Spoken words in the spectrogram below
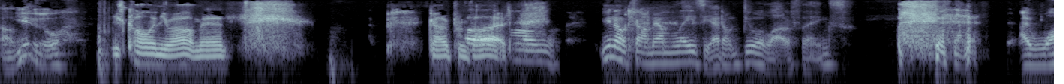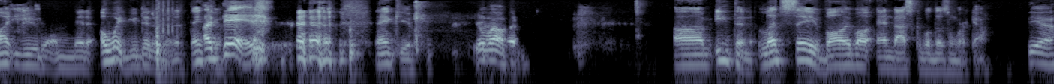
Oh. You, He's calling you out, man. Gotta provide. Um, you know, Tommy, I'm lazy. I don't do a lot of things. I want you to admit it. Oh wait, you did admit it. Thank I you. I did. Thank you. You're welcome. Um, Ethan, let's say volleyball and basketball doesn't work out. Yeah.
